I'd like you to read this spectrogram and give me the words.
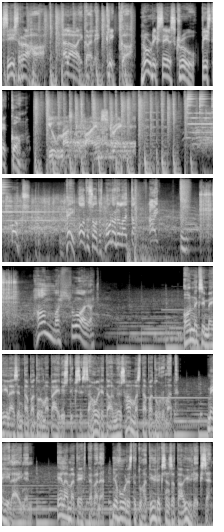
siis rahaa. Älä aikaile, klikkaa nordicsalescrew.com. you must find strength? Box! Hei, ootas, ootas, mä unohdin laittaa... Ai! Hammassuojat. Onneksi Mehiläisen tapaturmapäivystyksessä hoidetaan myös hammastapaturmat. Mehiläinen. Elämätehtävänä jo vuodesta 1909.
